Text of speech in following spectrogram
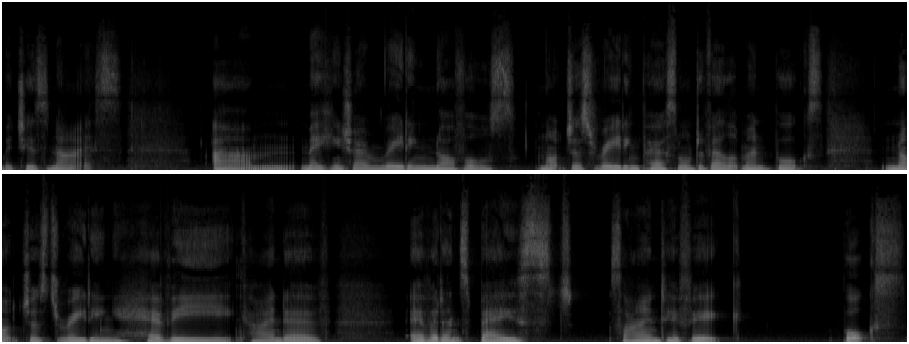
which is nice um, making sure I'm reading novels, not just reading personal development books, not just reading heavy kind of evidence based scientific books,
